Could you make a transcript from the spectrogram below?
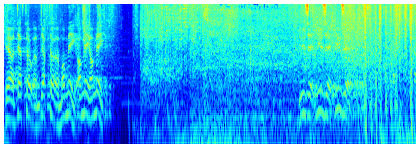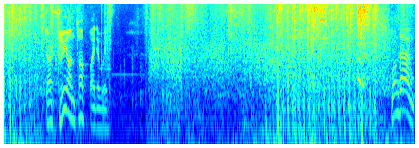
Yeah, death totem, death totem. On me, on me, on me. Use it, use it, use it. There are three on top, by the way. One down.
